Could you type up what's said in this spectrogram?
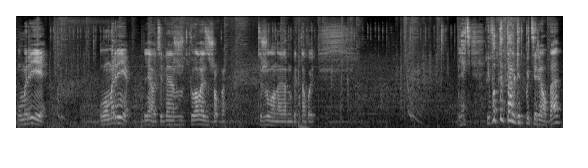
Умри! Умри! Бля, у тебя голова из жопы. Тяжело, наверное, быть тобой. Блять. И вот ты таргет потерял, да?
